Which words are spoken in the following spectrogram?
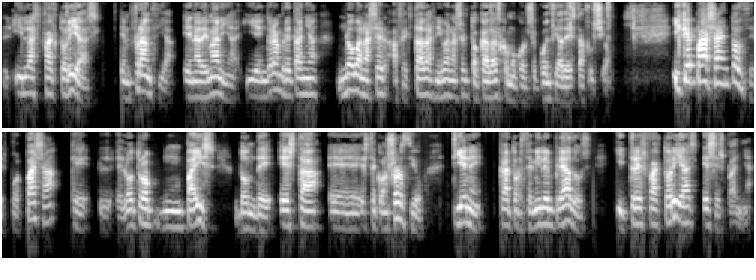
y las factorías en Francia, en Alemania y en Gran Bretaña no van a ser afectadas ni van a ser tocadas como consecuencia de esta fusión. ¿Y qué pasa entonces? Pues pasa que el otro mm, país donde eh, este consorcio tiene 14.000 empleados y tres factorías es España.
